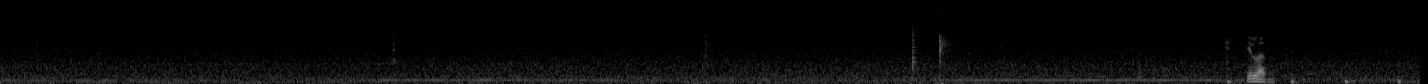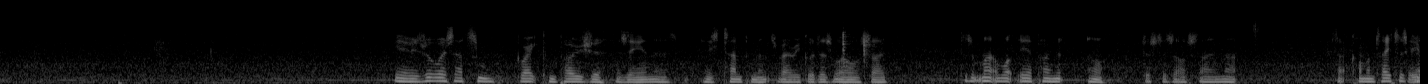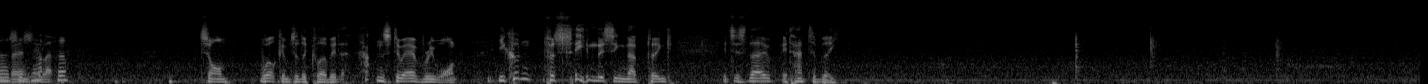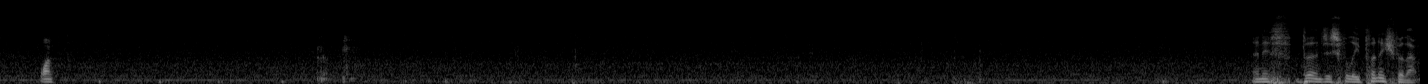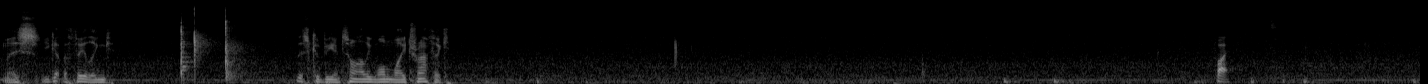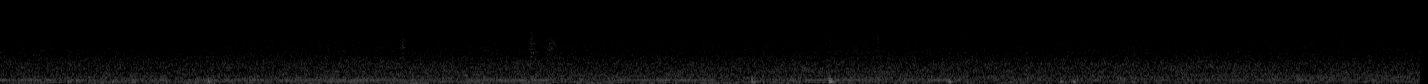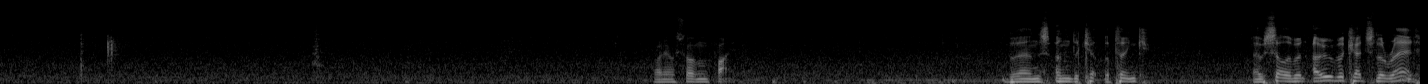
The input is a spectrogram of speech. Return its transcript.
Eleven. Yeah, he's always had some great composure as Ian. As his temperament's very good as well, so doesn't matter what the opponent. Oh, just as I was saying that. Is that commentator's Ian curse? Burns, Is that Phil? Tom, welcome to the club. It happens to everyone. You couldn't foresee him missing that pink. It's as though it had to be. And if Burns is fully punished for that miss, you get the feeling this could be entirely one-way traffic. 2005. Burns undercut the pink. O'Sullivan overcuts the red.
